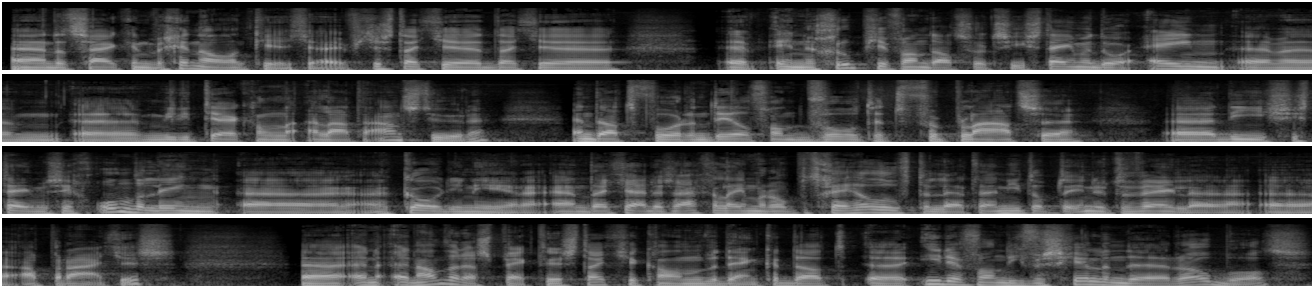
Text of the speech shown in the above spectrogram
En dat zei ik in het begin al een keertje eventjes. Dat je, dat je in een groepje van dat soort systemen door één uh, militair kan laten aansturen. En dat voor een deel van bijvoorbeeld het verplaatsen. die systemen zich onderling coördineren. En dat jij dus eigenlijk alleen maar op het geheel hoeft te letten en niet op de individuele apparaatjes. En een ander aspect is dat je kan bedenken dat uh, ieder van die verschillende robots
